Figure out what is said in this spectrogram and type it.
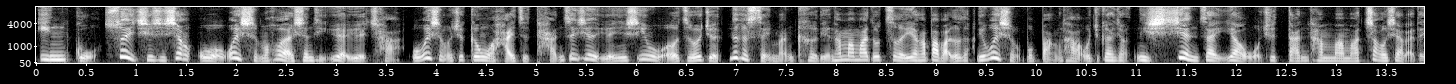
因果。所以，其实像我为什么后来身体越来越差，我为什么去跟我孩子谈这些的原因，是因为我儿子会觉得那个谁蛮可怜，他妈妈都这样，他爸爸都这样，你为什么不帮他？我就跟他讲，你现在要我去担他妈妈造下来的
